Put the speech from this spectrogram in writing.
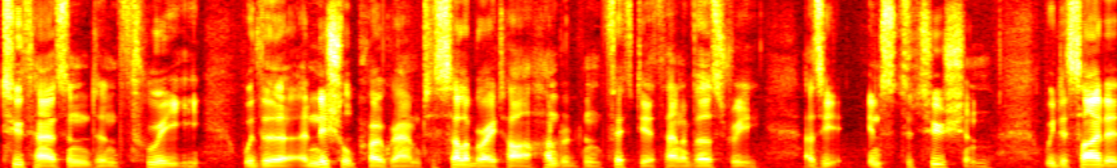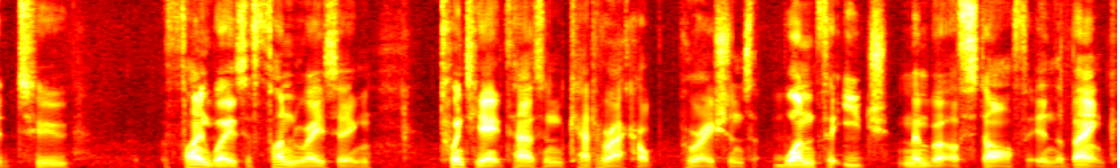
2003 with an initial program to celebrate our 150th anniversary as an institution. We decided to find ways of fundraising 28,000 cataract operations, one for each member of staff in the bank.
